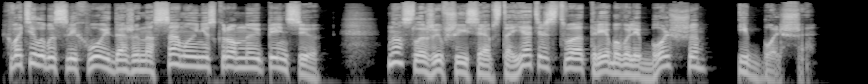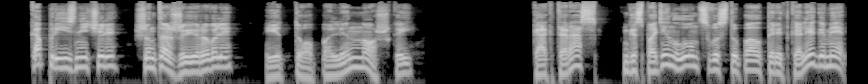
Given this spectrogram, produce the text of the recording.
хватило бы с лихвой даже на самую нескромную пенсию. Но сложившиеся обстоятельства требовали больше и больше. Капризничали, шантажировали и топали ножкой. Как-то раз господин Лунц выступал перед коллегами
